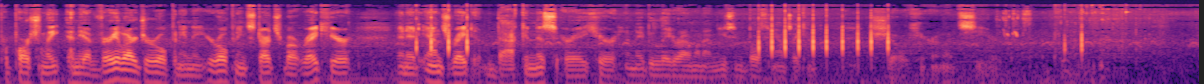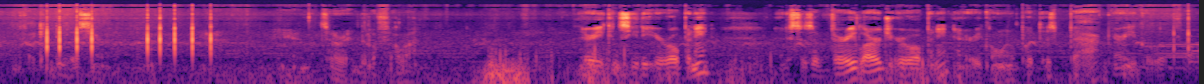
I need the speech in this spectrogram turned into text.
proportionally, and they have very large ear opening. The ear opening starts about right here, and it ends right back in this area here. And maybe later on when I'm using both hands, I can show here. Let's see here. If I can do this here. That's all right, little fella. There you can see the ear opening. This is a very large ear opening. There we go. I'm going to put this back. There you go, little fella.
